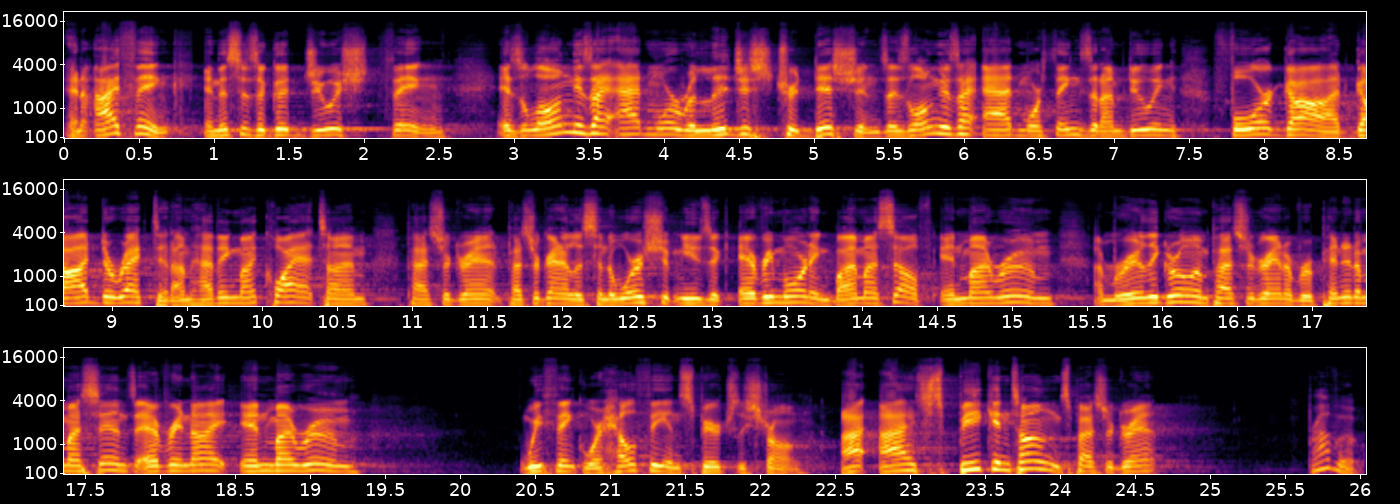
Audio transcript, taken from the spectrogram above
And I think, and this is a good Jewish thing, as long as I add more religious traditions, as long as I add more things that I'm doing for God, God directed, I'm having my quiet time, Pastor Grant. Pastor Grant, I listen to worship music every morning by myself in my room. I'm really growing, Pastor Grant. I've repented of my sins every night in my room we think we're healthy and spiritually strong. I, I speak in tongues, Pastor Grant. Bravo.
